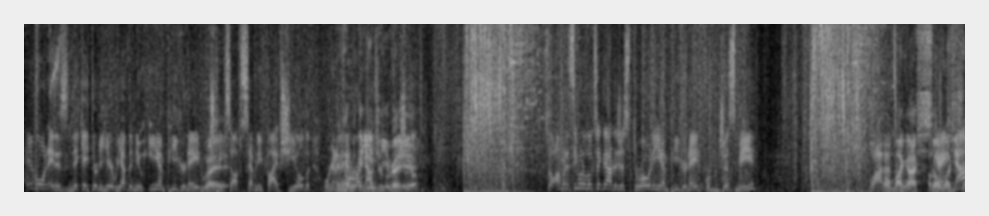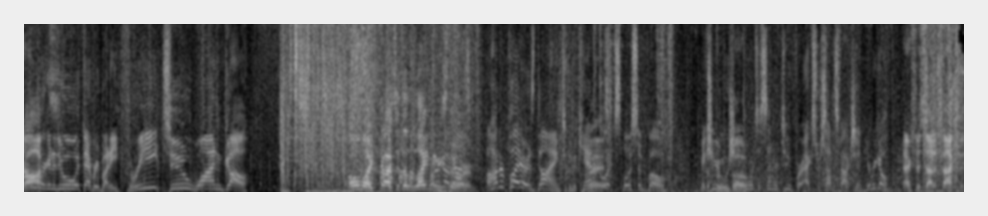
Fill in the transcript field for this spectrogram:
Hey everyone, it is NickEh30 here. We have the new EMP grenade, which Wait. takes off 75 shield. We're gonna throw it right now to remove right the here. shield. So I'm gonna see what it looks like now to just throw an EMP grenade from just me. Wow, oh that's Oh my cool. gosh, so okay, much now shots. we're gonna do it with everybody. Three, two, one, go. Oh my gosh, it's a lightning go, storm. guys. 100 players dying to the mechanical Wait. explosive bow. Make The sure you're pushing bow. it towards the center too for extra satisfaction. Here we go. Extra satisfaction.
